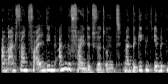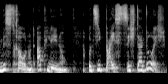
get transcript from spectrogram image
am Anfang vor allen Dingen angefeindet wird und man begegnet ihr mit Misstrauen und Ablehnung und sie beißt sich dadurch.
